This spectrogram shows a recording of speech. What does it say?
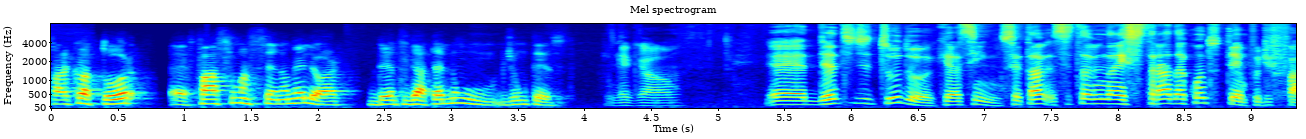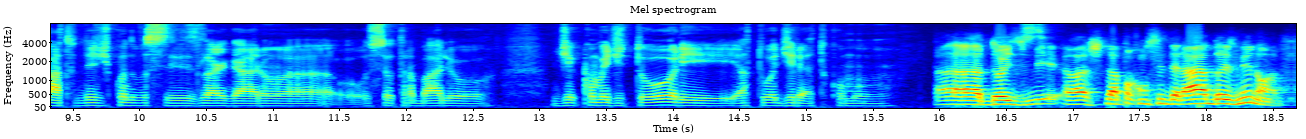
para que o ator é, faça uma cena melhor dentro de até de um, de um texto. Legal. É, dentro de tudo, que assim, você tá, você tá na estrada há quanto tempo, de fato, desde quando vocês largaram a, o seu trabalho de, como editor e atua direto como... Uh, 2000, acho que dá para considerar 2009.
